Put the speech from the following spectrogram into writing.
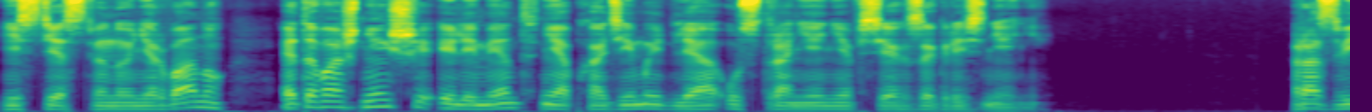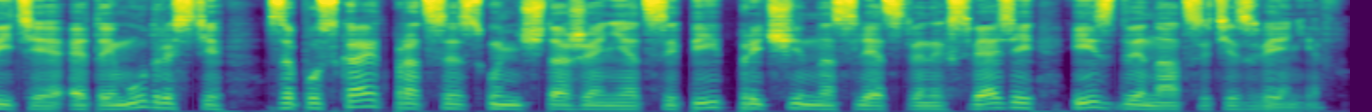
естественную нирвану, это важнейший элемент, необходимый для устранения всех загрязнений. Развитие этой мудрости запускает процесс уничтожения цепи причинно-следственных связей из 12 звеньев.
